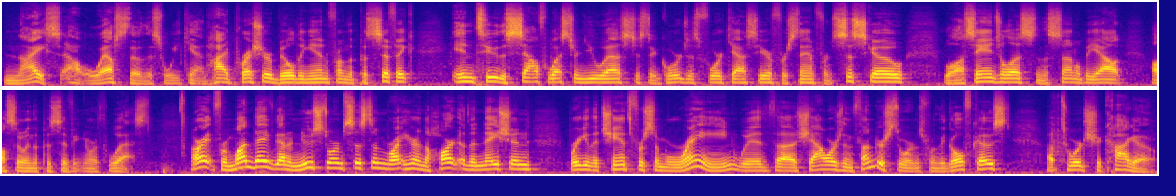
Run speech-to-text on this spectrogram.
Nice out west, though, this weekend. High pressure building in from the Pacific into the southwestern U.S. Just a gorgeous forecast here for San Francisco, Los Angeles, and the sun will be out also in the Pacific Northwest. All right, for Monday, we've got a new storm system right here in the heart of the nation, bringing the chance for some rain with uh, showers and thunderstorms from the Gulf Coast up towards Chicago.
